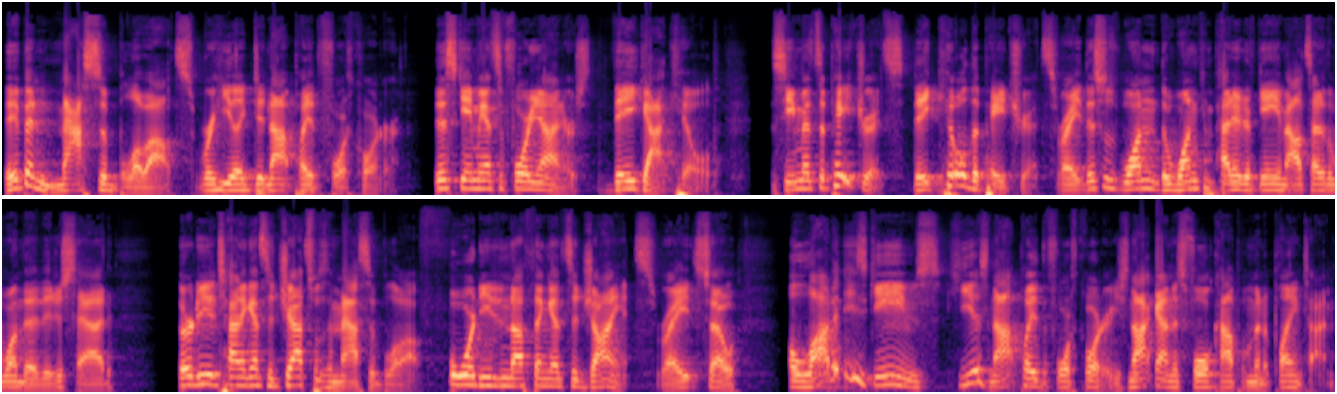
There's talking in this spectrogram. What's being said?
they've been massive blowouts where he like did not play the fourth quarter. This game against the 49ers, they got killed. The same against the Patriots, they killed the Patriots, right? This was one the one competitive game outside of the one that they just had. 30 to 10 against the Jets was a massive blowout. 40 to nothing against the Giants, right? So a lot of these games, he has not played the fourth quarter. He's not gotten his full complement of playing time.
